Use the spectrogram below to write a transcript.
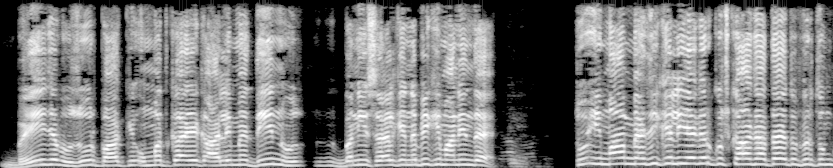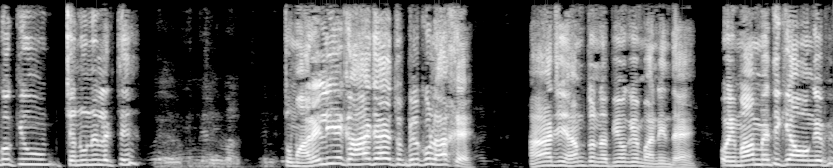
بھائی، جب حضور پاک کی امت کا ایک عالم دین بنی اسرائیل کے نبی کی مانند ہے۔ تو امام مہدی کے لیے اگر کچھ کہا جاتا ہے تو پھر تم کو کیوں چنونے لگتے ہیں؟ تمہارے لیے کہا جائے تو بالکل حق ہے۔ ہاں جی ہم تو نبیوں کے مانند ہیں۔ وہ امام مہدی کیا ہوں گے پھر؟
